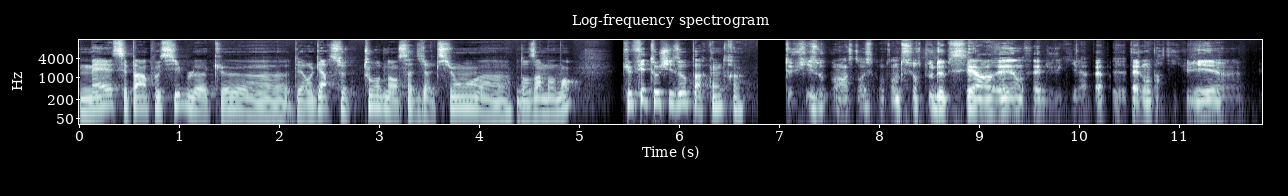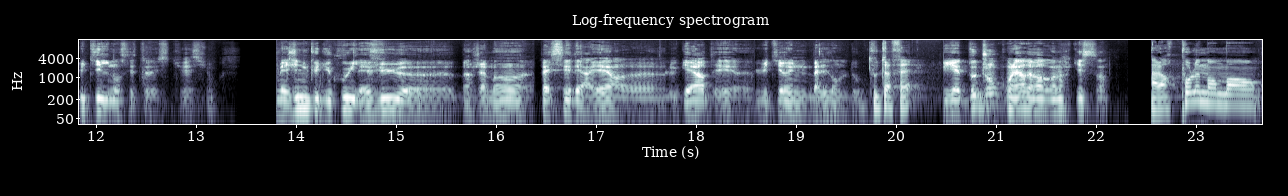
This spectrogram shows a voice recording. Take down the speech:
Mais c'est pas impossible que euh, des regards se tournent dans sa direction euh, dans un moment. Que fait Toshizo par contre? Toshizo, pour l'instant, il se contente surtout d'observer, en fait, vu qu'il n'a pas de talent particulier euh, utile dans cette situation. J'imagine que du coup, il a vu Benjamin passer derrière le garde et lui tirer une balle dans le dos. Tout à fait. Il y a d'autres gens qui ont l'air d'avoir remarqué ça. Alors pour le moment,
